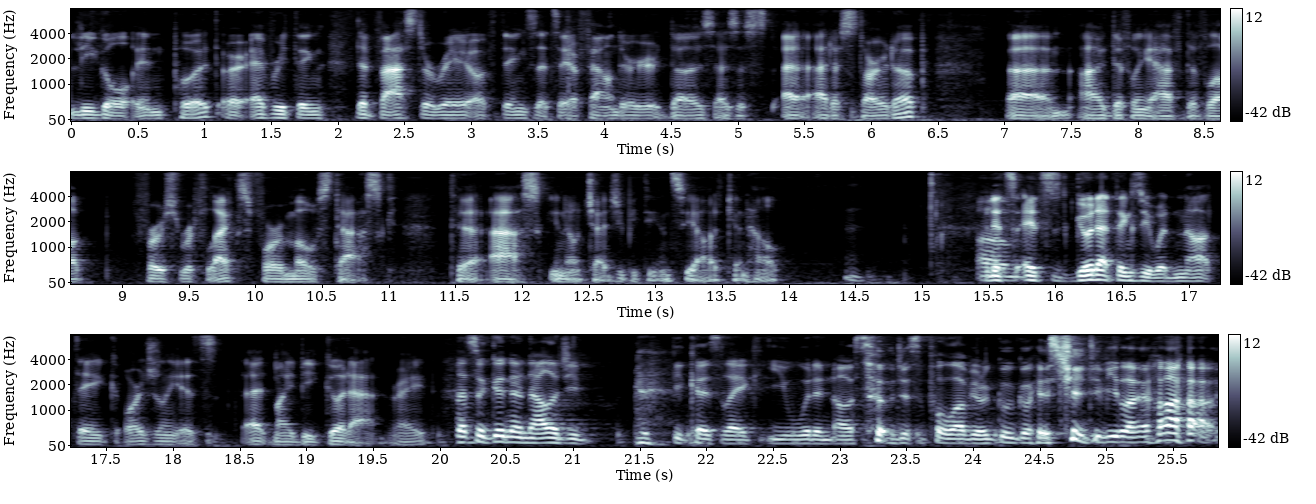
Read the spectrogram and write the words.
legal input or everything, the vast array of things that say a founder does as a at a startup, um, I definitely have developed first reflex for most tasks to ask, you know, ChatGPT and see how it can help. Hmm. And it's um, it's good at things you would not think originally it's it might be good at, right? That's a good analogy because like you wouldn't also just pull up your Google history to be like, ha,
